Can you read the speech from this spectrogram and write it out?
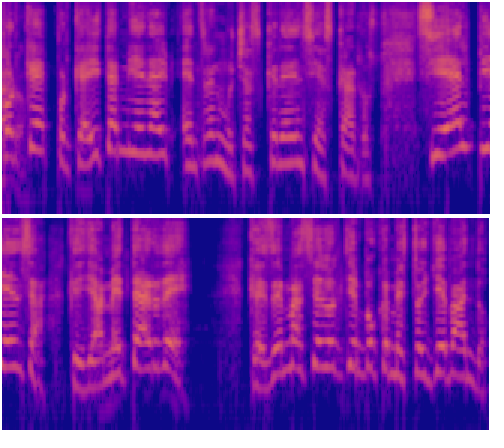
¿Por qué? Porque ahí también hay, entran muchas creencias, Carlos. Si él piensa que ya me tardé, que es demasiado el tiempo que me estoy llevando,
